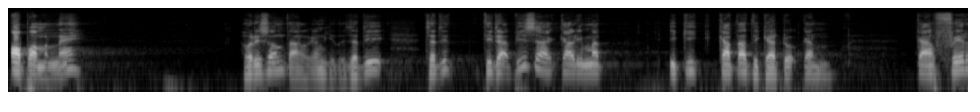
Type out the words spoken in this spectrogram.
Apa meneh? Horizontal kan gitu. Jadi jadi tidak bisa kalimat iki kata digadukkan kafir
